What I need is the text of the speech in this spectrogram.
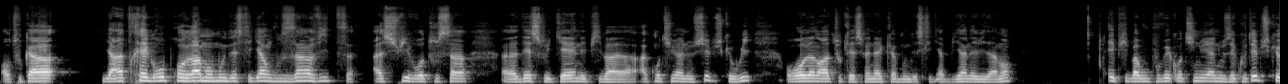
En tout cas, il y a un très gros programme en Bundesliga. On vous invite à suivre tout ça dès ce week-end et puis bah, à continuer à nous suivre, puisque oui, on reviendra toutes les semaines avec la Bundesliga, bien évidemment. Et puis bah vous pouvez continuer à nous écouter puisque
